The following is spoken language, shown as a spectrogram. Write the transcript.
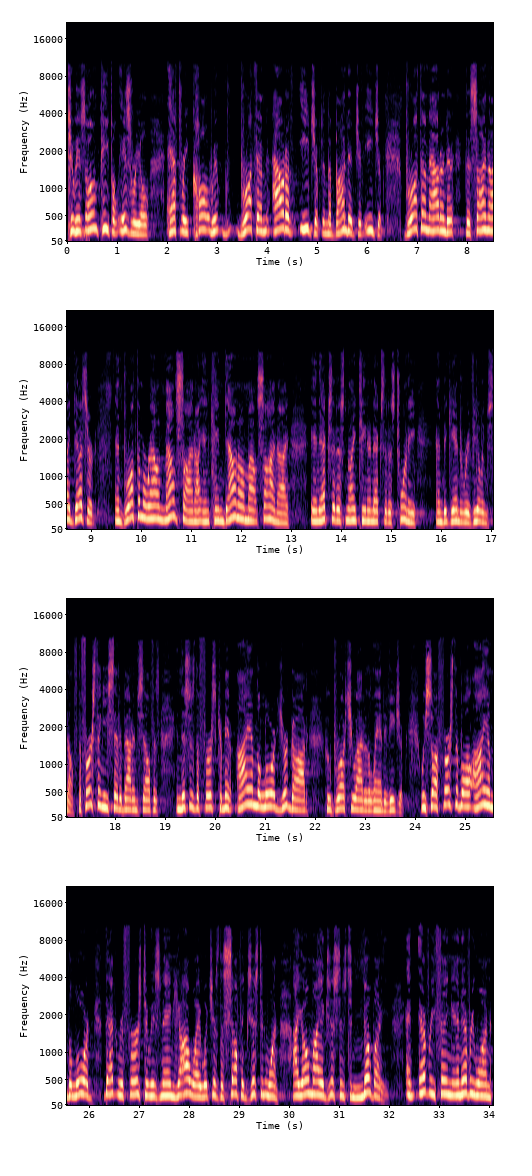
to his own people, Israel, after he called, brought them out of Egypt in the bondage of Egypt, brought them out into the Sinai desert, and brought them around Mount Sinai and came down on Mount Sinai in Exodus 19 and Exodus 20 and began to reveal himself. The first thing he said about himself is, and this is the first commandment I am the Lord your God who brought you out of the land of Egypt. We saw, first of all, I am the Lord. That refers to his name Yahweh, which is the self existent one. I owe my existence to nobody, and everything and everyone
